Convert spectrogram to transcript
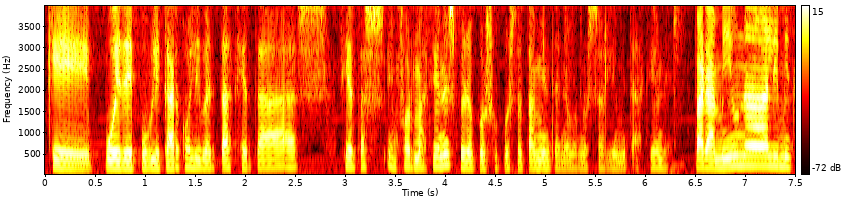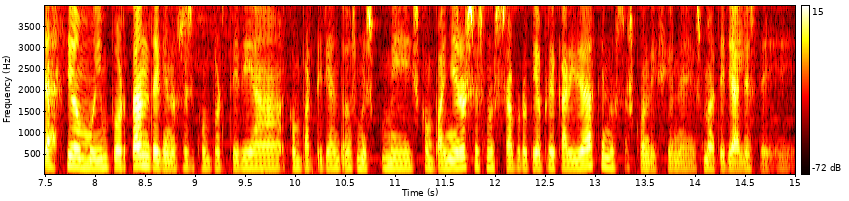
que puede publicar con libertad ciertas, ciertas informaciones, pero por supuesto también tenemos nuestras limitaciones. Para mí una limitación muy importante, que no sé si compartiría, compartirían todos mis, compañeros, es nuestra propia precariedad y nuestras condiciones materiales de,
